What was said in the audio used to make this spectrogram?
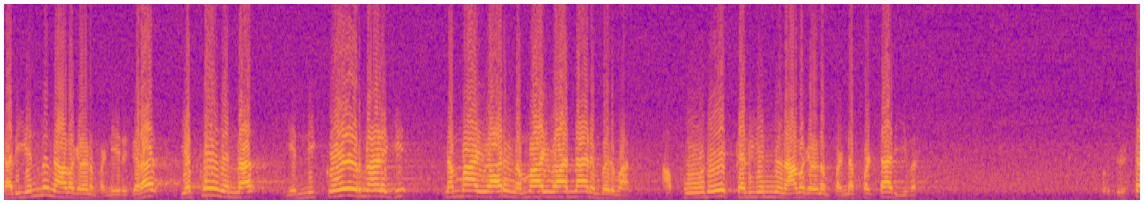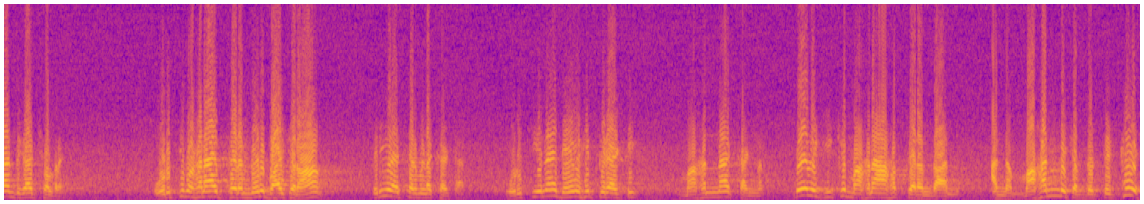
கலியன்னு நாமகரணம் பண்ணியிருக்கிறார். எப்பொழுது என்னால்? என்னைக்கோ ஒரு நாளைக்கு. நம்மாழ்வாரு நம்மாழ்வான்னா பெருமான். அப்போதே கலியன்னு நாமகரணம் பண்ணப்பட்டார் இவர். ஒரு திருஷ்டாந்துக்காக சொல்றேன். ஒருத்தி மகனாய் பிறந்தது பாய்க்கிறோம் பெரிய அச்சரமில கேட்டார். ஒருத்தினா தேவகி பிராட்டி மகன்னா கண்ணன். தேவகிக்கு மகனாக பிறந்தான். அந்த மகன் சப்தத்துக்கு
